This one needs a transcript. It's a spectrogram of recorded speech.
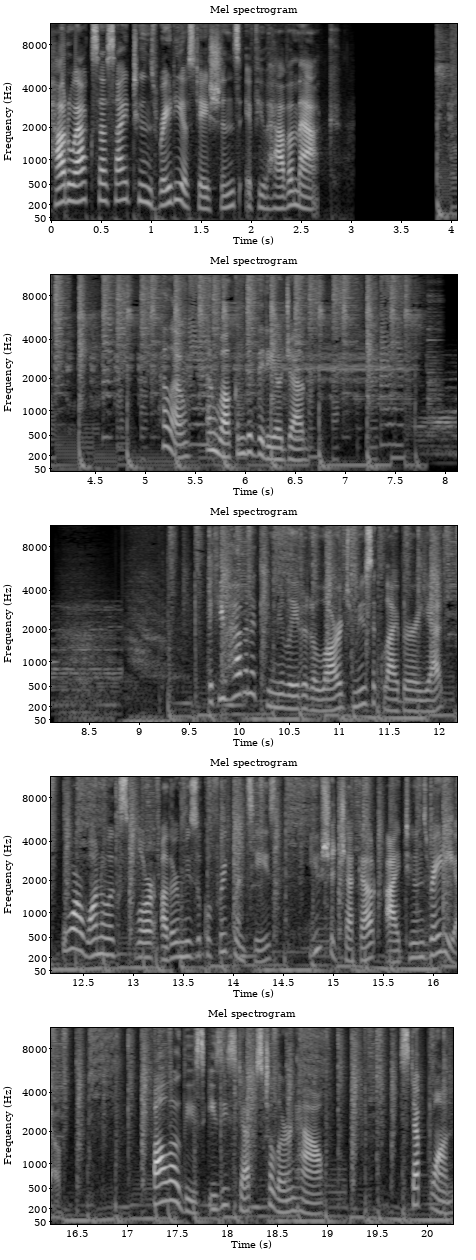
how to access iTunes radio stations if you have a Mac. Hello, and welcome to Videojug. If you haven't accumulated a large music library yet, or want to explore other musical frequencies, you should check out iTunes Radio. Follow these easy steps to learn how. Step 1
